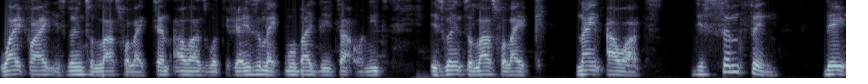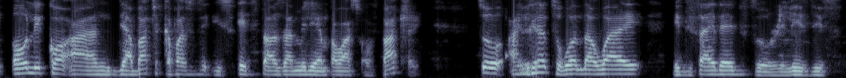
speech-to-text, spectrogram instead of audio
Wi-Fi, is going to last for like 10 hours. But if you're using like mobile data on it, it's going to last for like nine hours. The same thing. They only call and their battery capacity is 8,000 milliamp hours of battery. So I began to wonder why he decided to release this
